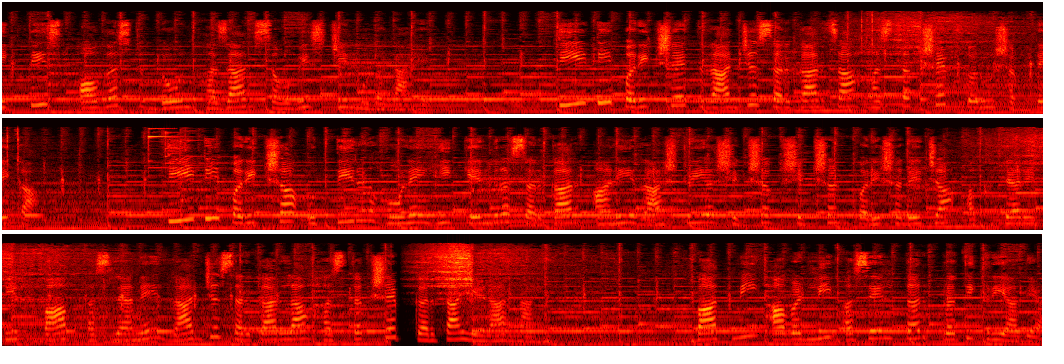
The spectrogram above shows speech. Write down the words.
एकतीस ऑगस्ट दोन हजार सव्वीस ची मुदत आहे. टीईटी परीक्षेत राज्य सरकारचा हस्तक्षेप करू शकते का? टीईटी परीक्षा उत्तीर्ण होणे ही केंद्र सरकार आणि राष्ट्रीय शिक्षक शिक्षण परिषदेच्या अखत्यारीतील बाब असल्याने राज्य सरकारला हस्तक्षेप करता येणार नाही. बातमी आवडली असेल तर प्रतिक्रिया द्या.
